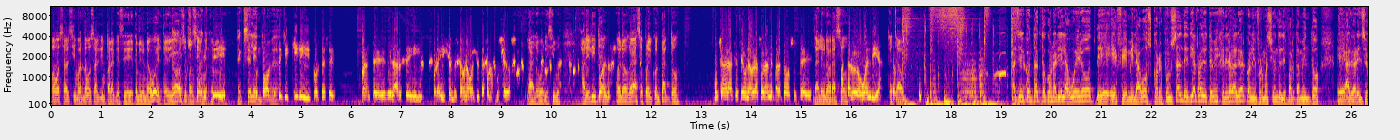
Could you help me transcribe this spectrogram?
Vamos a ver si mandamos a alguien para que se dé también una vuelta y de Claro, paso por paseamos supuesto. también. Excelente. Por favor, yo sé que Kili Cortés del arte y por ahí gente se da una vueltita por los museos. Dale, buenísimo. Arielito, Bueno. bueno. gracias por el contacto. Muchas gracias, eh, un abrazo grande para todos ustedes. Dale, un abrazo. Hasta luego, buen día. Chao, chao. Ayer el contacto con Ariel Agüero de FM La Voz, corresponsal de Dial Radio TV en General Alvear con la información del departamento eh, alvearense.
